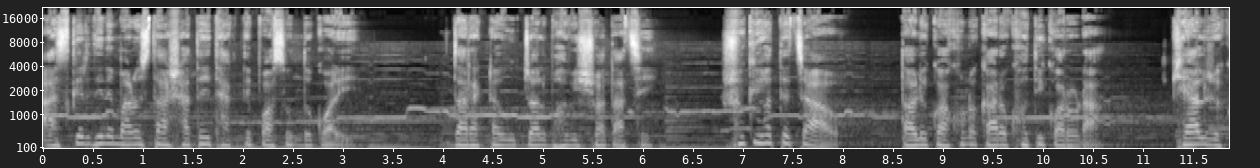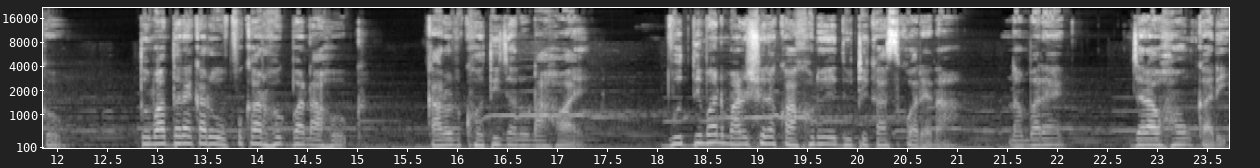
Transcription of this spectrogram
আজকের দিনে মানুষ তার সাথেই থাকতে পছন্দ করে। যার একটা উজ্জ্বল ভবিষ্যৎ আছে। সুখী হতে চাও, তাহলে কখনো কারও ক্ষতি করো না। খেয়াল রেখো। তোমার দ্বারা কারও উপকার হোক বা না হোক, কারোর ক্ষতি যেন না হয়। বুদ্ধিমান মানুষেরা কখনো এই দুটি কাজ করে না। নাম্বার এক, যারা অহংকারী,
